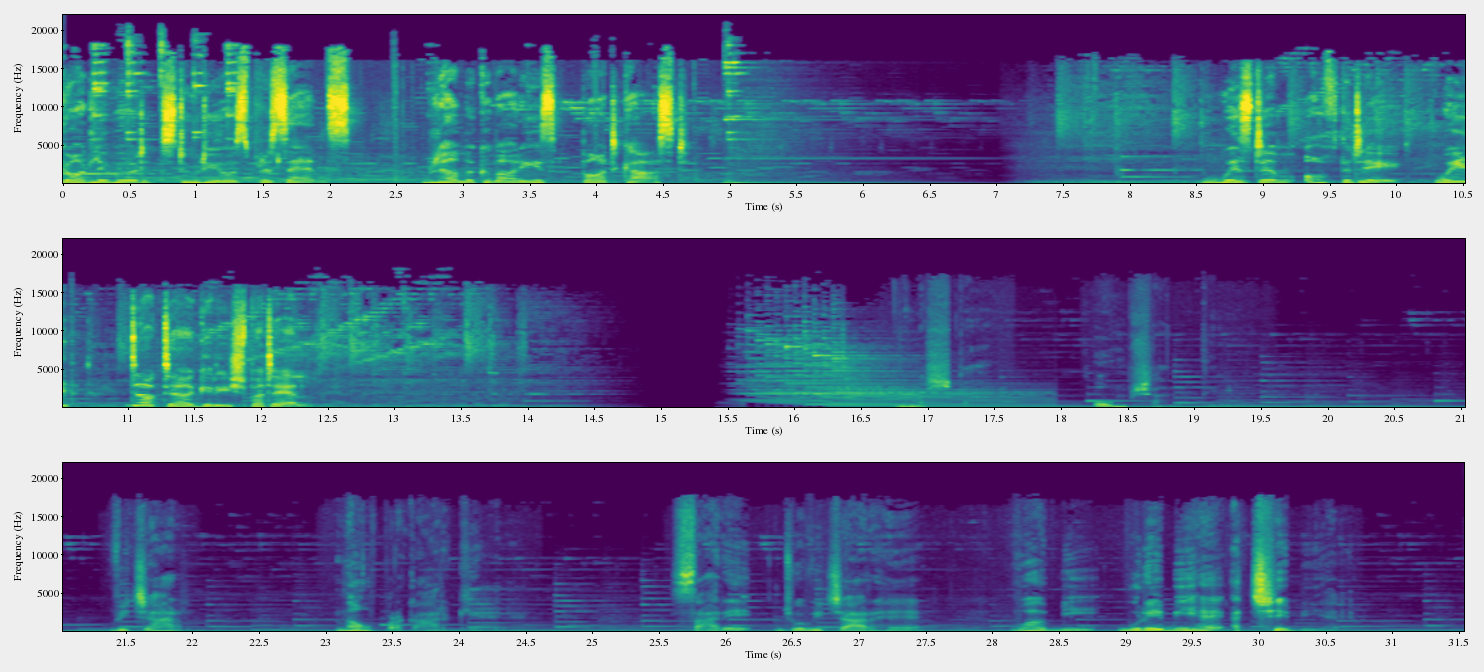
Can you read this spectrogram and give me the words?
Godlywood Studios presents Brahmakumari's podcast. Wisdom of the day with Dr. Girish Patel. नमस्कार ओम शांति विचार नौ प्रकार के हैं सारे जो विचार है वह भी बुरे भी है, अच्छे भी है।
